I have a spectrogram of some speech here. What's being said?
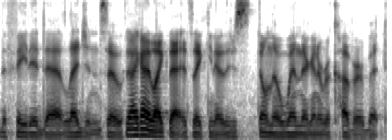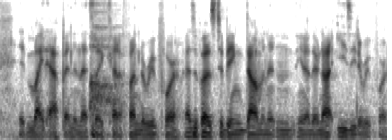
the faded uh, legend. So I kind of like that. It's like you know they just don't know when they're going to recover, but it might happen, and that's like kind of fun to root for, as opposed to being dominant and you know they're not easy to root for.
